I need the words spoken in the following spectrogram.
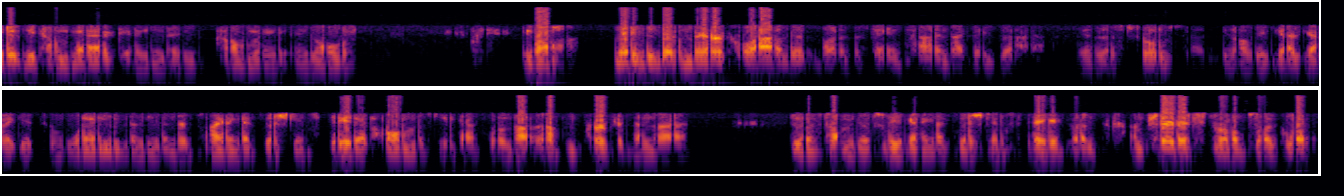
good to come back and, and come and, and almost, you know, maybe get a miracle out of it. But at the same time, I think the you know, the said, you know, these guys got to get some wins, and, and they're playing against Michigan State at home this weekend, so not, nothing perfect than uh, doing something this weekend against Michigan State. But I'm curious, Strobes, like what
